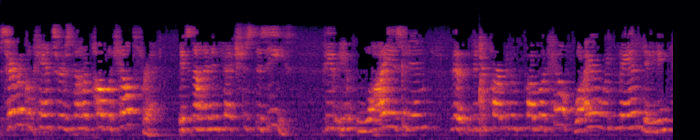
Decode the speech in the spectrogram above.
Cervical cancer is not a public health threat. It's not an infectious disease. Why is it in the, the, Department of Public Health. Why are we mandating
